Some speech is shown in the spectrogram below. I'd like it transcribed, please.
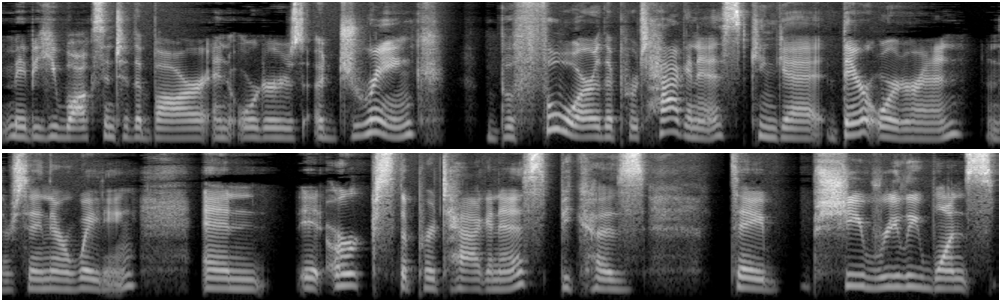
maybe he walks into the bar and orders a drink before the protagonist can get their order in, and they're sitting there waiting, and it irks the protagonist because say she really wants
